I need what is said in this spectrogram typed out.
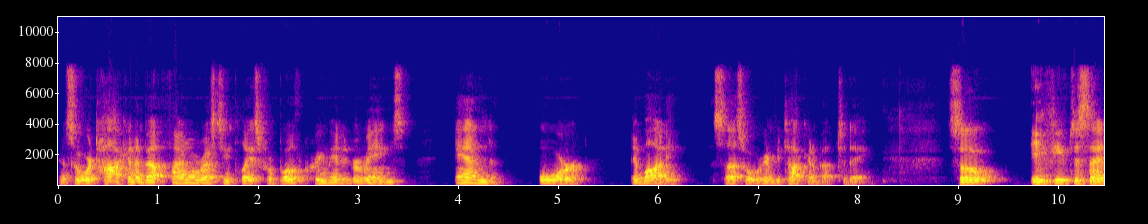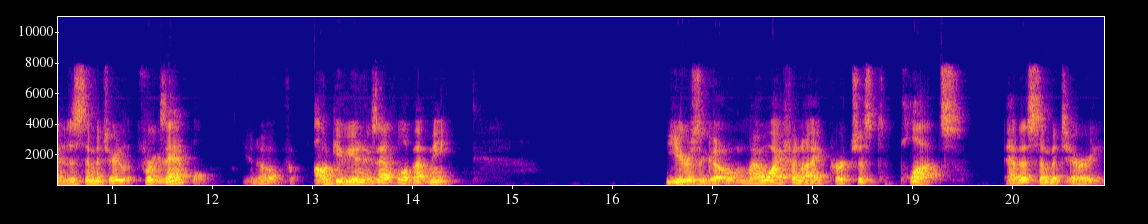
And so we're talking about final resting place for both cremated remains and or a body. So that's what we're going to be talking about today. So if you've decided a cemetery, for example, you know, I'll give you an example about me. Years ago, my wife and I purchased plots at a cemetery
